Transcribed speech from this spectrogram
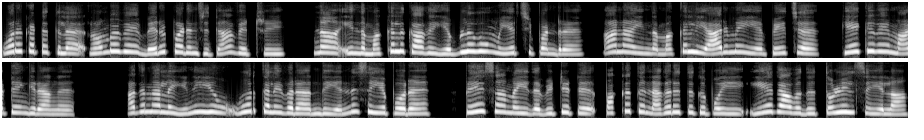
ஒரு கட்டத்துல ரொம்பவே வெறுப்படைஞ்சுட்டான் வெற்றி. நான் இந்த மக்களுக்காக எவ்வளவோ முயற்சி பண்றேன். ஆனா இந்த மக்கள் யாருமே என் பேச்ச கேட்கவே மாட்டேங்கிறாங்க. அதனால இனியும் ஊர் தலைவரா இருந்து என்ன செய்ய போறேன்? பேசாம இத விட்டுட்டு பக்கத்து நகரத்துக்கு போய் ஏதாவது தொழில் செய்யலாம்.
